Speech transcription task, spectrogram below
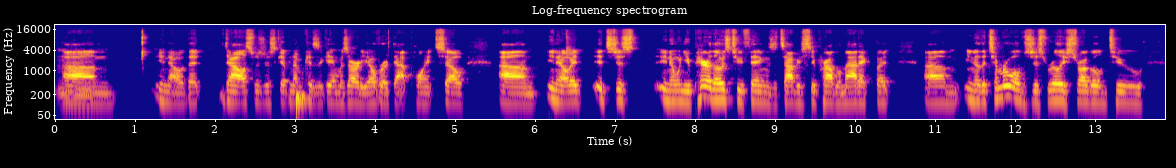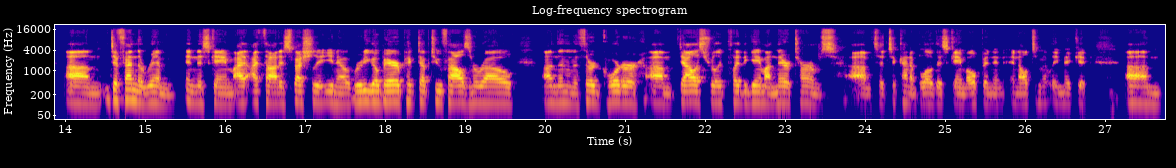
Mm-hmm. Um, you know, that Dallas was just giving them because the game was already over at that point. So, um, you know, it, it's just, you know, when you pair those two things, it's obviously problematic, but, um, you know, the Timberwolves just really struggled to, um, defend the rim in this game. I, I, thought, especially, you know, Rudy Gobert picked up two fouls in a row. And then in the third quarter, um, Dallas really played the game on their terms um, to, to kind of blow this game open and, and ultimately make it, um,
